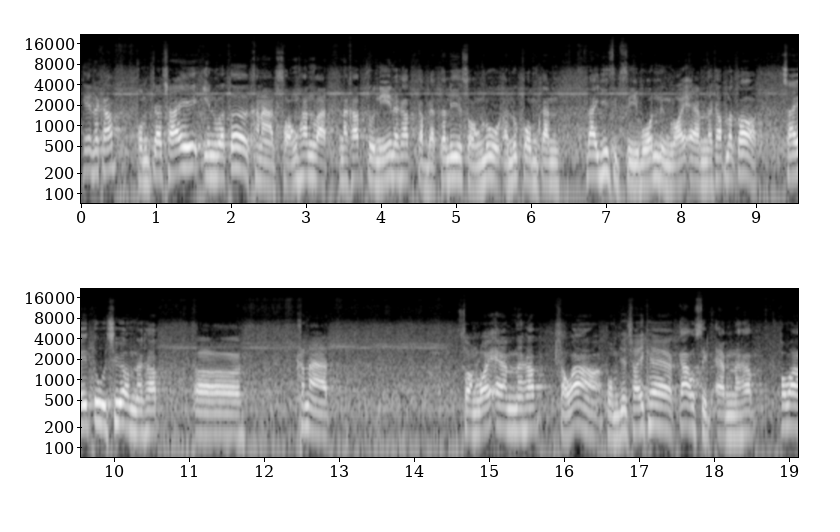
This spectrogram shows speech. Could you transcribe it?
โอเคนะครับ ผมจะใช้อินเวอร์เตอร์ขนาด 2,000 วัตต์นะครับ ตัวนี้นะครับ กับแบตเตอรี่ 2 ลูกอนุกรมกันได้ 24 โวลต์ 100 แอมป์นะครับ แล้วก็ใช้ตู้เชื่อมนะครับขนาด 200 แอมป์นะครับ แต่ว่าผมจะใช้แค่ 90 แอมป์นะครับ เพราะว่า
